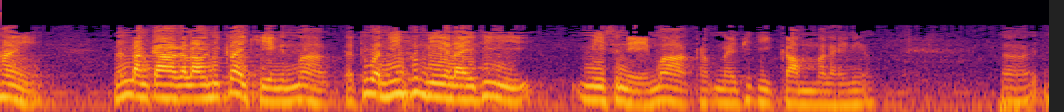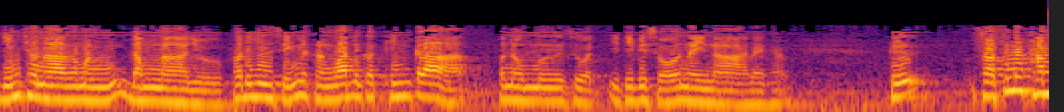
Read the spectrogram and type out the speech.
ให้ นั้นลังกากับเรานี่ใกล้เคียงกันมาก แต่ทุกวันนี้เขามีอะไรที่มีเสน่ห์มากครับในพิธีกรรมอะไรเนี่ยหญิงชนากำลังดำนาอยู่พอได้ยินเสียงระฆังวัดนี่ก็ทิ้งกล้าปนมมือสวดอิติปิโสในนาเลยครับ คือศาสนธรรม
